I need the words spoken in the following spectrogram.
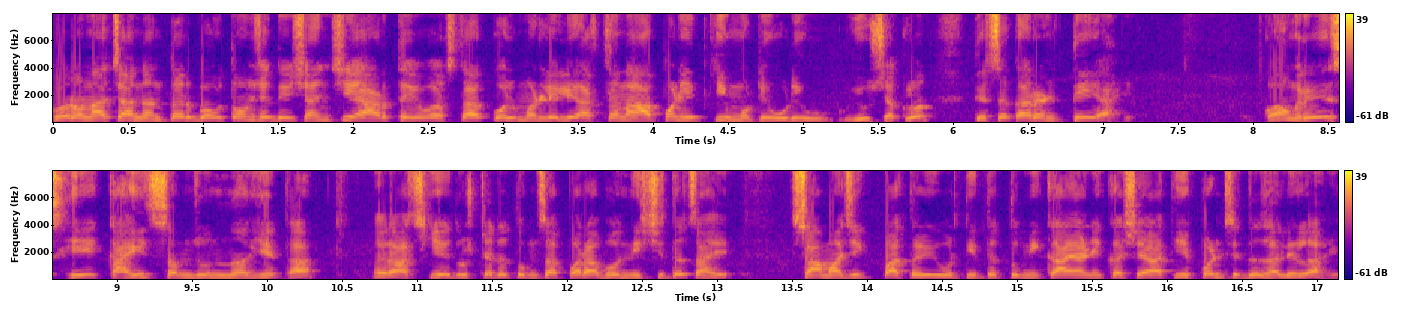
कोरोनाच्या नंतर बहुतांश देशांची अर्थव्यवस्था कोलमडलेली असताना आपण इतकी मोठी उडी घेऊ शकलो. त्याचं कारण ते आहे. काँग्रेस हे काहीच समजून न घेता राजकीयदृष्ट्या तर तुमचा पराभव निश्चितच आहे. सामाजिक पातळीवरती तर तुम्ही काय आणि कसे आहात हे पण सिद्ध झालेलं आहे.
